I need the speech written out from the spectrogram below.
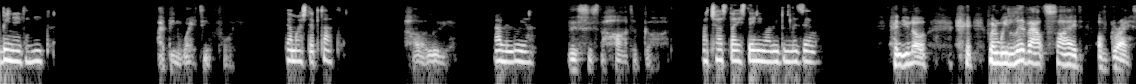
bine ai venit, I've been waiting for you. te-am așteptat. Hallelujah. Aleluia! This is the heart of God. Aceasta este inima lui Dumnezeu. And you know, when we live outside of grace,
